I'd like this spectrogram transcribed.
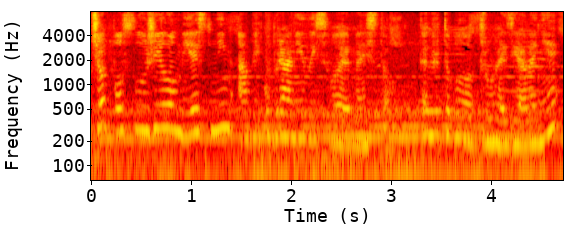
čo poslúžilo miestnym, aby ubránili svoje mesto. Takže to bolo druhé zjavenie.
